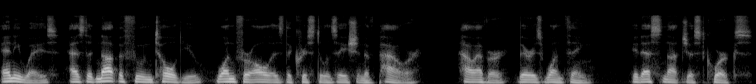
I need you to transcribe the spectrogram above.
Anyways, as the not buffoon told you, one for all is the crystallization of power. However, there is one thing. It's not just quirks.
